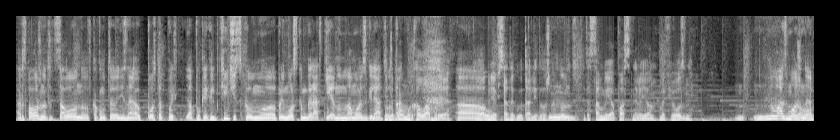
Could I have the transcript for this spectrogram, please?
Расположен этот салон в каком-то, не знаю, постапокалиптическом э, приморском городке, ну, на мой взгляд. Это, вот по-моему, вот. Калабрия. А, Калабрия вся так в Италии должна ну, быть. Это самый опасный район, мафиозный. Ну, возможно.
